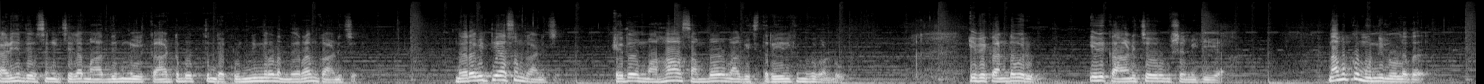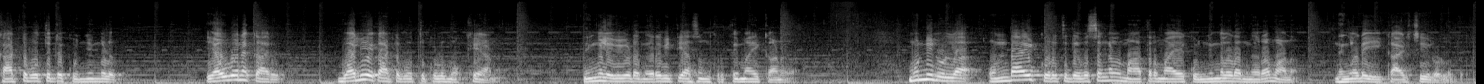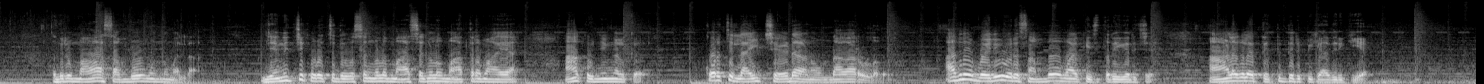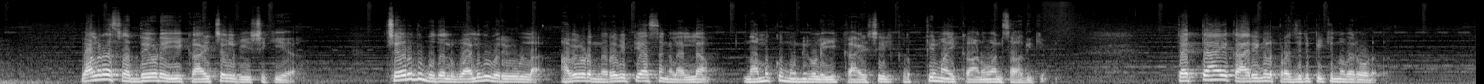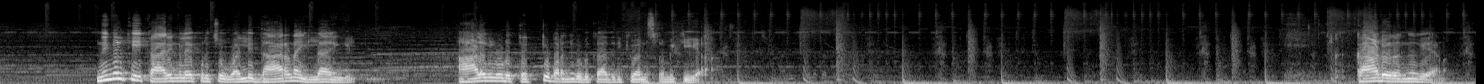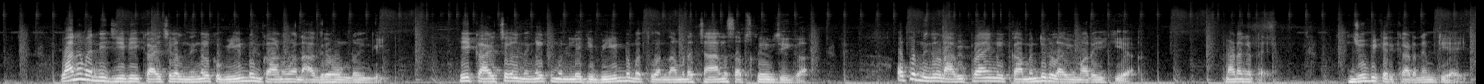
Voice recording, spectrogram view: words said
കഴിഞ്ഞ ദിവസങ്ങളിൽ ചില മാധ്യമങ്ങളിൽ കാട്ടുപോത്തിന്റെ കുഞ്ഞുങ്ങളുടെ നിറം കാണിച്ച് നിറവ്യത്യാസം കാണിച്ച് ഏതോ മഹാസംഭവമാക്കി ചിത്രീകരിക്കുന്നത് കണ്ടു. ഇത് കണ്ടവരും ഇത് കാണിച്ചവരും ക്ഷമിക്കുക. നമുക്ക് മുന്നിലുള്ളത് കാട്ടുപോത്തിന്റെ കുഞ്ഞുങ്ങളും യൗവനക്കാരും വലിയ കാട്ടുപോത്തുക്കളും ഒക്കെയാണ്. നിങ്ങൾ ഇവയുടെ നിറവ്യത്യാസം കൃത്യമായി കാണുക. മുന്നിലുള്ള ഉണ്ടായി കുറച്ച് ദിവസങ്ങൾ മാത്രമായ കുഞ്ഞുങ്ങളുടെ നിറമാണ് നിങ്ങളുടെ ഈ കാഴ്ചയിലുള്ളത്. അതൊരു മഹാസംഭവമൊന്നുമല്ല. ജനിച്ച് കുറച്ച് ദിവസങ്ങളും മാസങ്ങളും മാത്രമായ ആ കുഞ്ഞുങ്ങൾക്ക് കുറച്ച് ലൈറ്റ് ഷെയ്ഡാണ് ഉണ്ടാകാറുള്ളത്? അതിനെ വലിയൊരു സംഭവമാക്കി ചിത്രീകരിച്ച് ആളുകളെ തെറ്റിദ്ധരിപ്പിക്കാതിരിക്കുക. വളരെ ശ്രദ്ധയോടെ ഈ കാഴ്ചകൾ വീക്ഷിക്കുക. ചെറുതു മുതൽ വലുതു വരെയുള്ള അവയുടെ നിറവ്യത്യാസങ്ങളെല്ലാം നമുക്ക് മുന്നിലുള്ള ഈ കാഴ്ചയിൽ കൃത്യമായി കാണുവാൻ സാധിക്കും. തെറ്റായ കാര്യങ്ങൾ പ്രചരിപ്പിക്കുന്നവരോട് നിങ്ങൾക്ക് ഈ കാര്യങ്ങളെക്കുറിച്ച് വലിയ ധാരണയില്ല എങ്കിൽ ആളുകളോട് തെറ്റു പറഞ്ഞു കൊടുക്കാതിരിക്കുവാൻ ശ്രമിക്കുക. കാടിറങ്ങുകയാണ്. വനവന്യജീവി കാഴ്ചകൾ നിങ്ങൾക്ക് വീണ്ടും കാണുവാൻ ആഗ്രഹമുണ്ടെങ്കിൽ ഈ കാഴ്ചകൾ നിങ്ങൾക്ക് മുന്നിലേക്ക് വീണ്ടും എത്തുവാൻ നമ്മുടെ ചാനൽ സബ്സ്ക്രൈബ് ചെയ്യുക. ഒപ്പം നിങ്ങളുടെ അഭിപ്രായങ്ങൾ കമന്റുകളായും അറിയിക്കുക. മടങ്ങട്ടെ. ജൂബി കരിക്കാടൻ എം ടി ആയി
